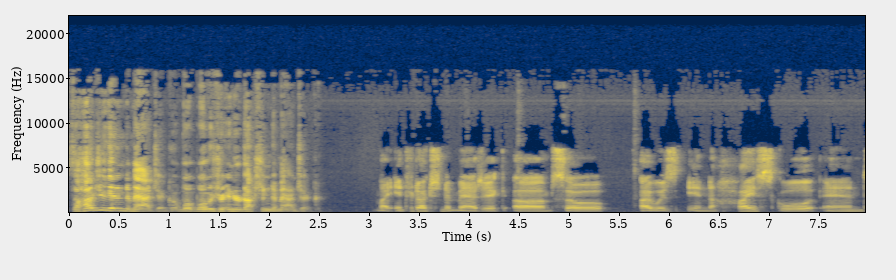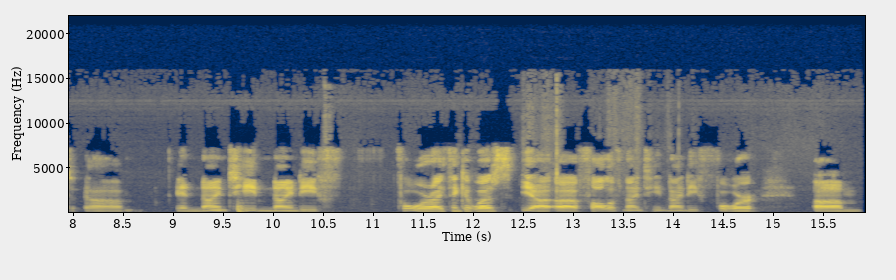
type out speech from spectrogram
so, how did you get into magic? What, what was your introduction to magic? My introduction to magic. Um, so I was in high school, and um, in 1994, I think it was. Yeah, uh, fall of 1994. Um,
